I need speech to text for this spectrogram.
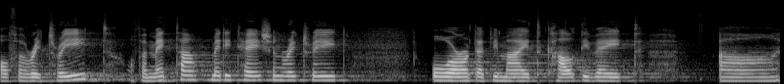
of a retreat, of a metta meditation retreat, or that we might cultivate uh,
